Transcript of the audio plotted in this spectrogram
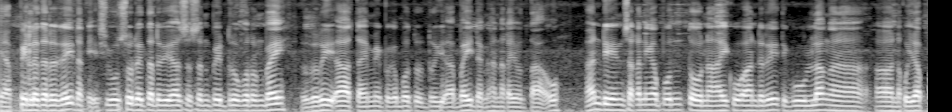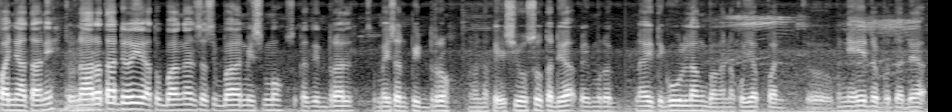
Kaya pila ta diri nakisuso diri ta diri sa San Pedro karon bay. Diri ah timing pagabot diri ah, bay daghan na kayong tao. And then sa kaninga punto na ay kuan diri tigulang nga ah, nakuyapan yata ni. So narata diri atubangan sa simbahan mismo sa katedral sa may San Pedro. Uh, nakisuso ta diha kay murag naay tigulang ba nga nakuyapan. So maniid ra pud ta.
